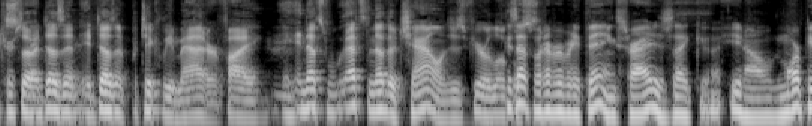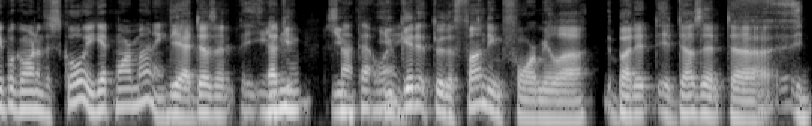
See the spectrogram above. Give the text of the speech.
so it doesn't it doesn't particularly matter if I mm-hmm. and that's that's another challenge is if you're a local because that's what everybody thinks, right? Is like uh, you know more people going to the school, you get more money. Yeah, it doesn't. You doesn't get, it's you, not that way. You get it through the funding formula, but it it doesn't. Uh, it,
